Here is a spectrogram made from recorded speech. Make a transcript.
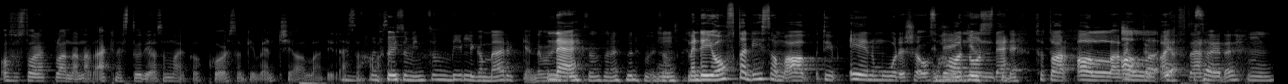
och så står det att bland annat Acne Studios och Michael Kors och Givenchy alla de där så har Det var ju som inte som billiga märken. Det var Nej. liksom sån, det var Mm. Men det är ju ofta de som av typ en modeshow så Det har någon det, det. så tar alla, vet alla, du, ja, efter. så är det. Mm.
